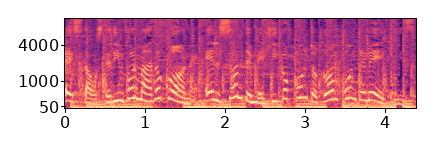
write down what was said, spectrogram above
Está usted informado con elsoldemexico.com.mx.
